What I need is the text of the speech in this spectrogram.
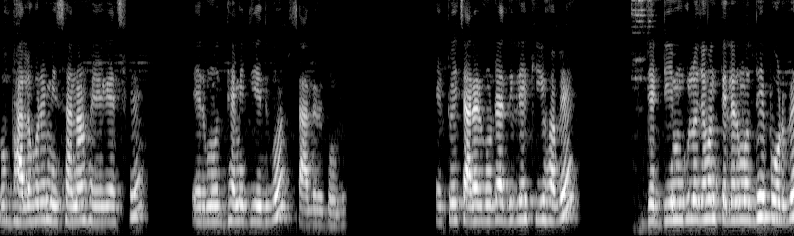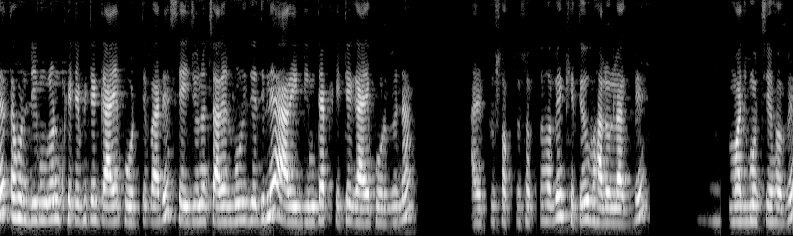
খুব ভালো করে মিশানো হয়ে গেছে। এর মধ্যে আমি দিয়ে দেবো চালের গুঁড়ো। একটু ওই চালের গুঁড়োটা দিলে কি হবে? যে ডিমগুলো যখন তেলের মধ্যে পড়বে, তখন ডিমগুলো ফেটে ফেটে গায়ে পড়তে পারে। সেই জন্য চালের গুঁড়ি দিয়ে দিলে আর এই ডিমটা ফেটে গায়ে পড়বে না। আর একটু শক্ত শক্ত হবে, খেতেও ভালো লাগবে। মচমচে হবে।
